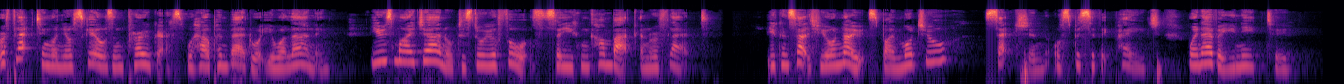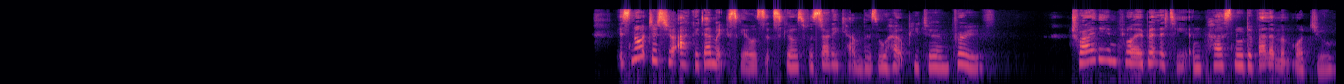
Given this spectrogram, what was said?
Reflecting on your skills and progress will help embed what you are learning. Use My Journal to store your thoughts so you can come back and reflect. You can search your notes by module, section, or specific page whenever you need to. It's not just your academic skills that Skills for Study Campus will help you to improve. Try the Employability and Personal Development module.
